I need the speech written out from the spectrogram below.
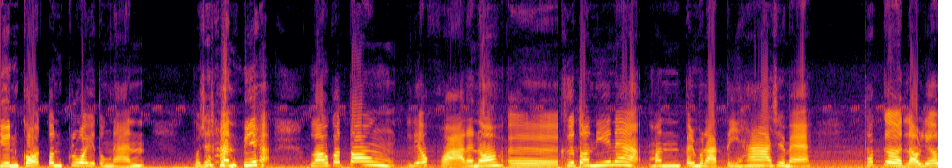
ยืนกอดต้นกล้วยอยู่ตรงนั้น เพราะฉะนั้นเนี่ยเราก็ต้องเลี้ยวขวาเลยเนาะ เออ คือตอนนี้เนี่ยมันเป็นเวลาตีห้าใช่ไหมถ้าเกิดเราเลี้ยว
